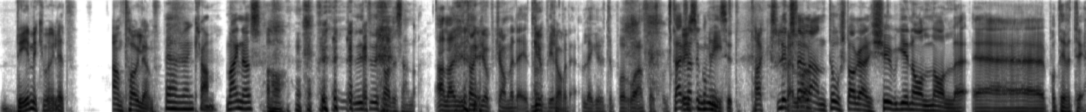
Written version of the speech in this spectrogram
det är mycket möjligt. Antagligen. Behöver du en kram? Magnus, Ja. vi, vi tar det sen då. Alla, vi tar en gruppkram med dig och tar en bild på det och lägger ut det på vår Facebook. Tack för att du kom hit. mysigt. Tack själva. Lyxfällan, torsdagar 20.00 eh, på TV3.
